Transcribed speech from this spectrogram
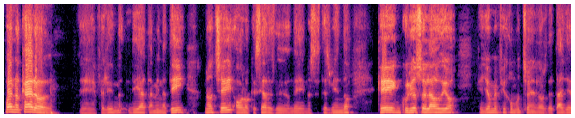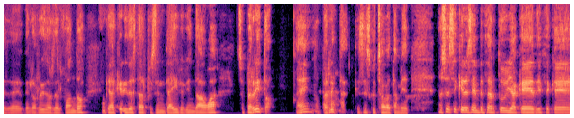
Bueno, Carol, eh, feliz día también a ti, noche o lo que sea desde donde nos estés viendo. Qué curioso el audio, que yo me fijo mucho en los detalles de, de los ruidos del fondo, que ha querido estar presente ahí bebiendo agua, su perrito. ¿eh? O perrita, que se escuchaba también. No sé si quieres empezar tú, ya que dice que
